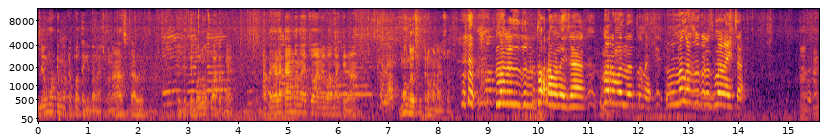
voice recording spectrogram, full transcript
लय मोठ्या मोठ्या पतंगी बनवायचो पण आजकाल म्हणजे ते बनवूच वाटत नाही. आता याला काय म्हणायचो आम्ही बा माहिती का? मंगळसूत्र म्हणायचो. मंगळसूत्र दोरा म्हणायचा दोरा म्हणायचं नाही. तुम्ही मंगळसूत्रच म्हणायचा. काय?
